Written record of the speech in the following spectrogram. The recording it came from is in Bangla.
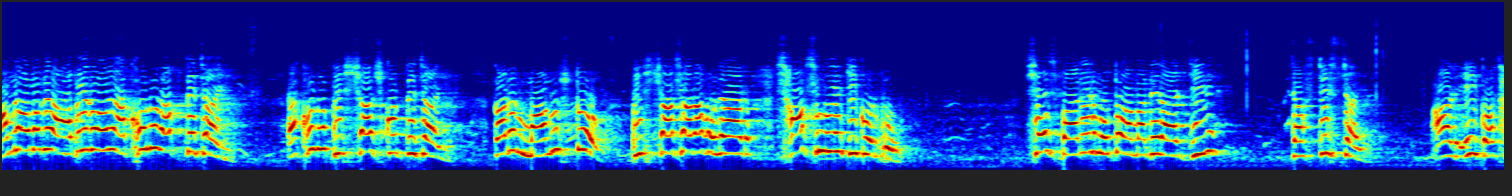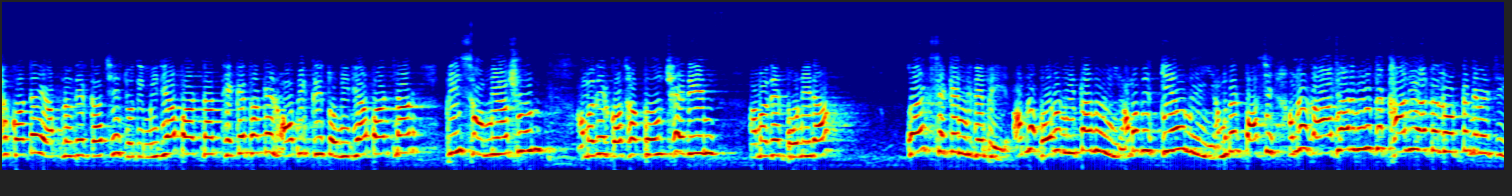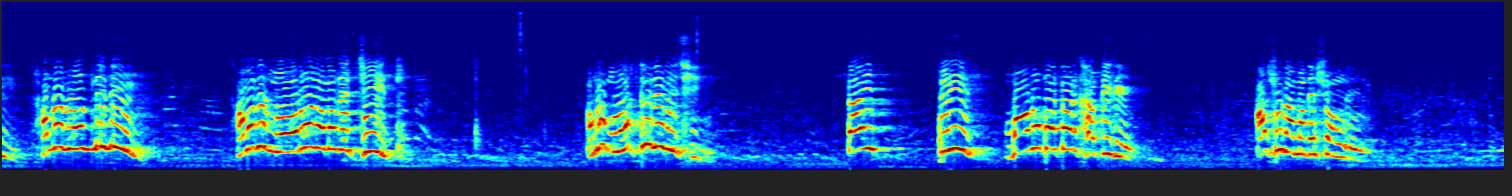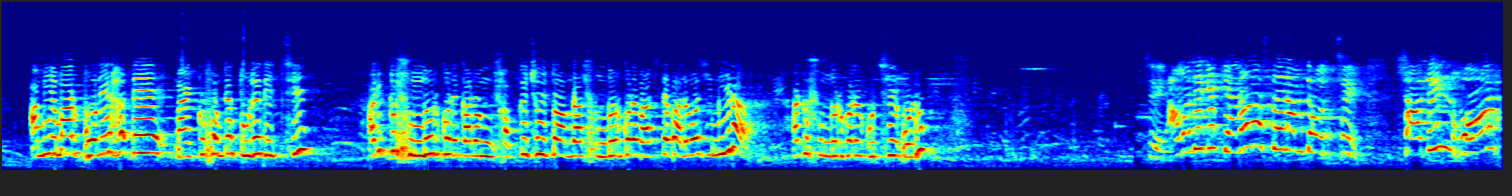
আমরা আমাদের আবেদন এখনও রাখতে চাই এখনও বিশ্বাস করতে চাই কারণ মানুষ তো বিশ্বাস হারা হলে আর শ্বাস নিয়ে কি করব? শেষবারের মতো আমাদের আর্জি জাস্টিস চাই। আর এই কথা কটাই আপনাদের কাছে যদি মিডিয়া পার্টনার থেকে থাকেন, অবিকৃত মিডিয়া পার্টনার প্লিজ সামনে আসুন, আমাদের কথা পৌঁছে দিন, আমাদের বোনেরা। কয়েক সেকেন্ড দেবে। আমরা বড় নেতা নই, আমাদের কেউ নেই, আমাদের পাশে আমরা রাজার বিরুদ্ধে খালি হাতে লড়তে নেমেছি। আমরা লড়লি নেই। আমাদের মরণ আমাদের জিত আমরা মরতে নেমেছি তাই প্লিজ মানবতার খাতিরে আসুন আমাদের সঙ্গে। আমি আমার বোনের হাতে মাইক্রোফোনটা তুলে দিচ্ছি। আর একটু সুন্দর করে, কারণ সবকিছুই তো আমরা সুন্দর করে বাঁচতে ভালোবাসি। মেয়েরা একটু সুন্দর করে গুছিয়ে বলুক। আমাদেরকে কেন রাস্তায় নামতে হচ্ছে? স্বাধীন হওয়ার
